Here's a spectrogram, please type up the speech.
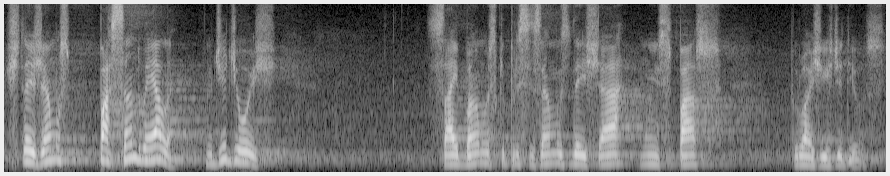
estejamos passando ela no dia de hoje. Saibamos que precisamos deixar um espaço para o agir de Deus.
